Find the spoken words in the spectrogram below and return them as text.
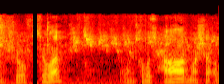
نشوف سوا. الخبز حار ما شاء الله.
